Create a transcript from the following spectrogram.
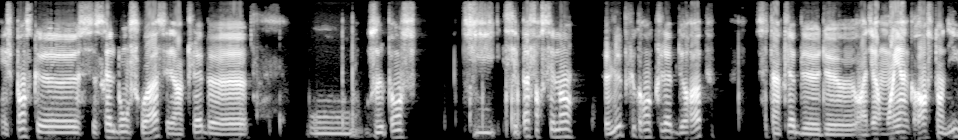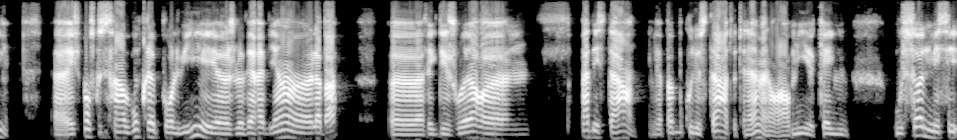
Et je pense que ce serait le bon choix. C'est un club euh, où je pense qui c'est pas forcément le plus grand club d'Europe. C'est un club de, de, on va dire moyen grand standing. Euh, et je pense que ce serait un bon club pour lui et euh, je le verrais bien euh, là-bas avec des joueurs pas des stars. Il n'y a pas beaucoup de stars à Tottenham. Alors, hormis Kane ou Son, mais c'est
